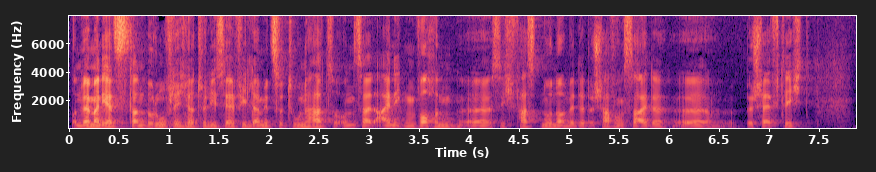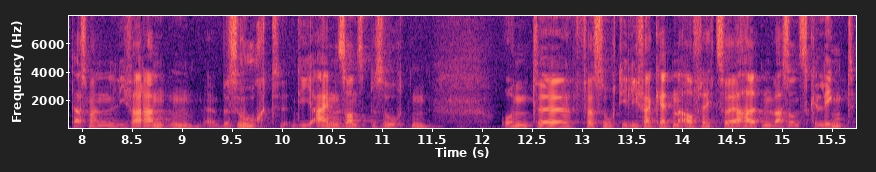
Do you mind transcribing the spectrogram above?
Und wenn man jetzt dann beruflich natürlich sehr viel damit zu tun hat und seit einigen Wochen äh, sich fast nur noch mit der Beschaffungsseite äh, beschäftigt, dass man Lieferanten äh, besucht, die einen sonst besuchten und äh, versucht, die Lieferketten aufrechtzuerhalten, was uns gelingt,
